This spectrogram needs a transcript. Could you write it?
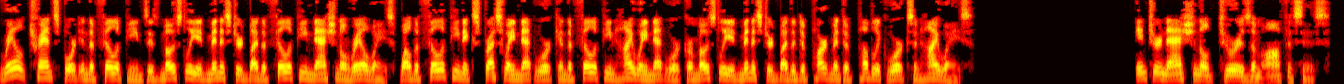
Rail transport in the Philippines is mostly administered by the Philippine National Railways, while the Philippine Expressway Network and the Philippine Highway Network are mostly administered by the Department of Public Works and Highways. International tourism offices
